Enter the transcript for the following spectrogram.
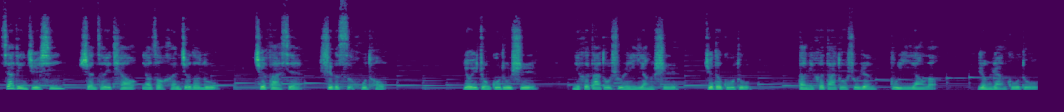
下定决心选择一条要走很久的路，却发现是个死胡同。有一种孤独是，你和大多数人一样时觉得孤独，当你和大多数人不一样了，仍然孤独。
